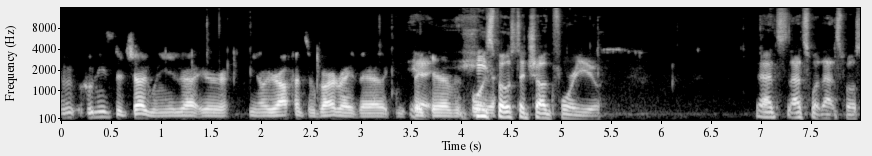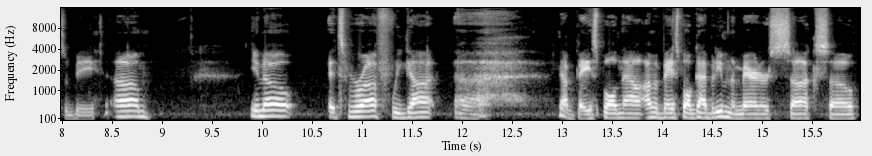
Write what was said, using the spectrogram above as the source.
Who, who needs to chug when you got your you know your offensive guard right there that can take Yeah, care of it for he's you? supposed to chug for you. That's that's what that's supposed to be. Um, you know, it's rough. We got uh, we got baseball now. I'm a baseball guy, but even the Mariners suck. So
